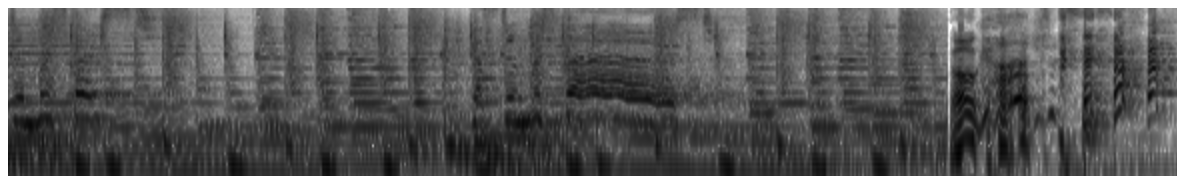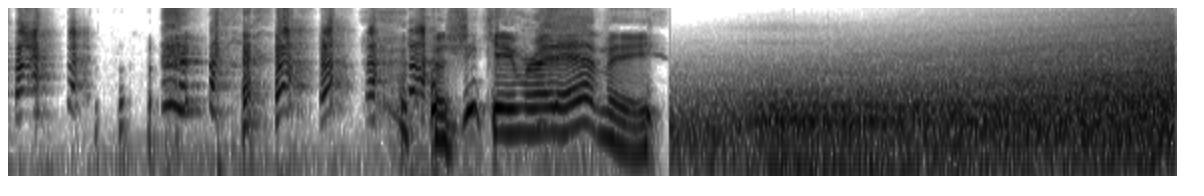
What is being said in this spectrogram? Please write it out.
Customers first. Customers first. Oh god. she came right at me.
